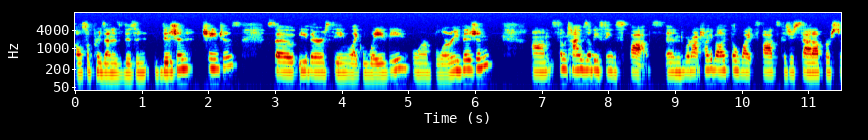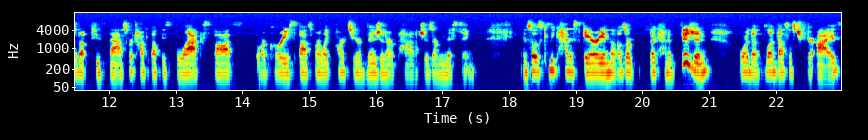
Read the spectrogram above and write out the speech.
also present as vision, vision changes. So, either seeing like wavy or blurry vision. Um, sometimes they'll be seeing spots, and we're not talking about like the white spots because you sat up or stood up too fast. We're talking about these black spots or gray spots where like parts of your vision or patches are missing. And so this can be kind of scary. And those are the kind of vision or the blood vessels to your eyes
